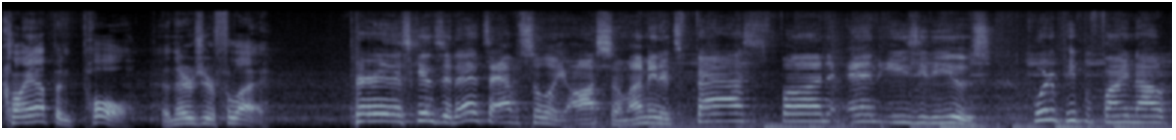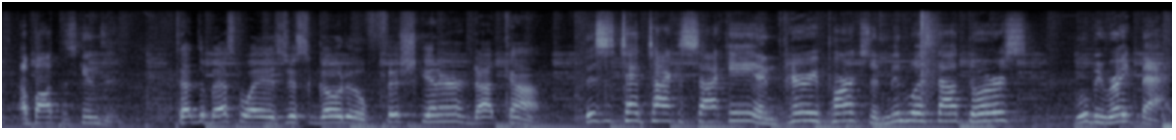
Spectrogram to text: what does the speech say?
clamp and pull, and there's your fillet. Perry, the skins, that's absolutely awesome. I mean, it's fast, fun, and easy to use. Where do people find out about the skins? Ted, the best way is just go to fishskinner.com. This is Ted Takasaki and Perry Parks of Midwest Outdoors. We'll be right back.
